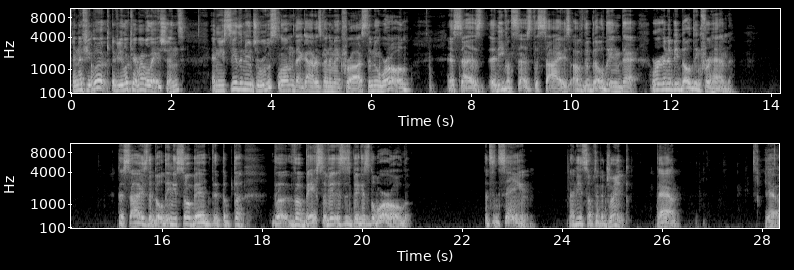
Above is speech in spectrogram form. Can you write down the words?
And if you look, if you look at Revelations, and you see the new Jerusalem that God is going to make for us, the new world, it says, it even says the size of the building that we're going to be building for Him. The size, the building is so big that the, the, the, the base of it is as big as the world. It's insane. I need something to drink. Bad. Yeah,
